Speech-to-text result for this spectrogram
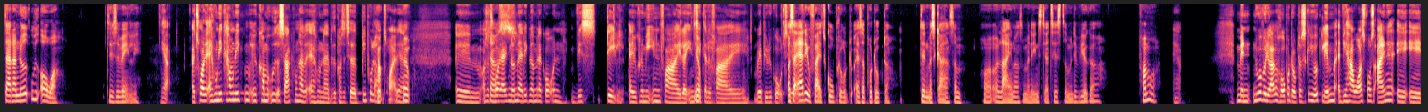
der er der noget ud over det sædvanlige. Ja. Og jeg tror, at hun ikke, har hun ikke øh, kommet ud og sagt, hun har, at hun er blevet konstateret bipolar, jo. tror jeg det er. Jo. Øhm, og så Der er tror jeg, også- ikke noget med, er det ikke noget med, der går en vis del af økonomien fra, eller indtægterne jo. fra øh, Rare Beauty går til. Og så er det jo faktisk gode produkter, altså produkter. Den mascara som, og, og liner, som er det eneste, jeg har testet, men det virker fremragende. Men nu hvor vi jo er ved hårprodukter, så skal vi jo ikke glemme, at vi har jo også vores egne øh, øh,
